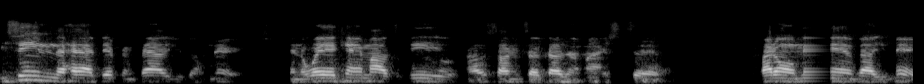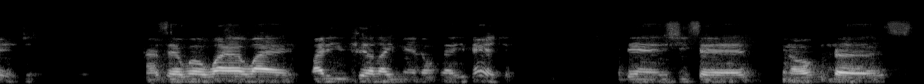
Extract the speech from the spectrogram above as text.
we seem to have different values on marriage. And the way it came out to be, I was talking to a cousin of mine. She said, why don't men value marriage? I said, well, why, why, why do you feel like men don't value marriage? Then she said, you know, because,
